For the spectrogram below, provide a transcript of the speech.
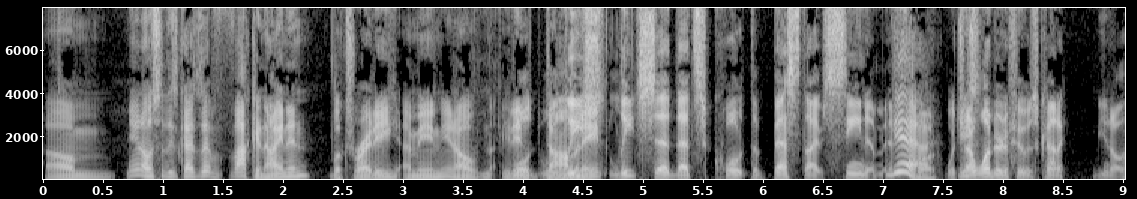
Um, you know, so these guys, Vaakanainen looks ready. I mean, you know, he didn't Well, dominate. Leach, Leach said that's quote the best I've seen him. Yeah, quote, which I wondered if it was kind of you know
